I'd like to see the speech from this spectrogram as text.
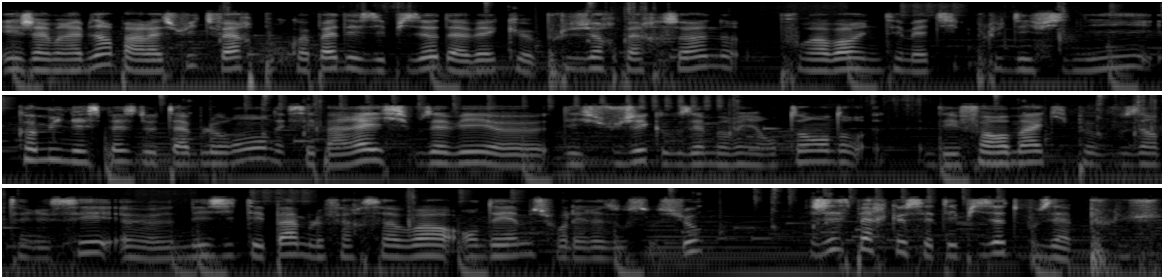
Et j'aimerais bien par la suite faire pourquoi pas des épisodes avec euh, plusieurs personnes pour avoir une thématique plus définie, comme une espèce de table ronde. C'est pareil, si vous avez euh, des sujets que vous aimeriez entendre, des formats qui peuvent vous intéresser, euh, n'hésitez pas à me le faire savoir en DM sur les réseaux sociaux. J'espère que cet épisode vous a plu.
